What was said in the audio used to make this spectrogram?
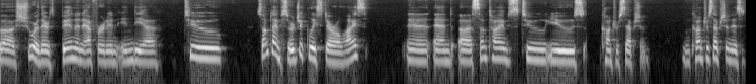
uh, sure, there's been an effort in India to sometimes surgically sterilize and, and uh, sometimes to use contraception. And contraception is,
